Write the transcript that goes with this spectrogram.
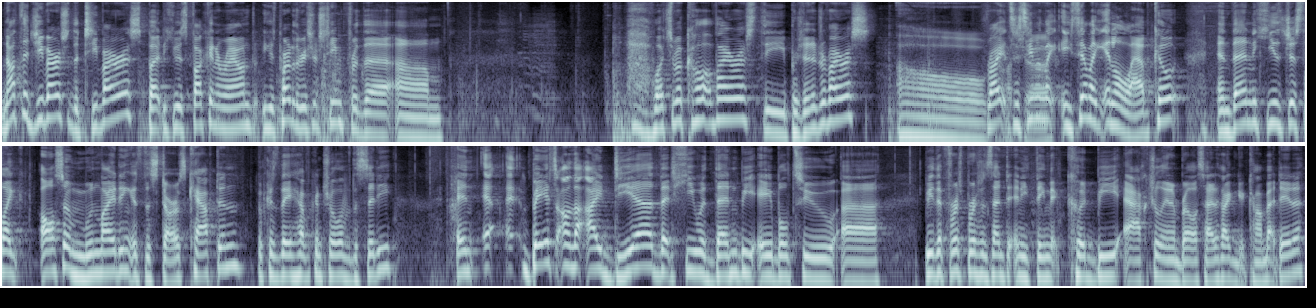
Not the G virus or the T virus, but he was fucking around. He was part of the research team for the um whatchamacallit virus, the progenitor virus. Oh, Right, so he's even like he's even like in a lab coat, and then he's just like also moonlighting as the Stars captain because they have control of the city, and uh, uh, based on the idea that he would then be able to uh, be the first person sent to anything that could be actually an umbrella side effect and get combat data.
